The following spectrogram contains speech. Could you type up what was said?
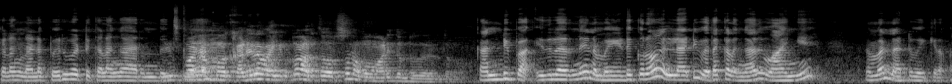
கிழங்கு நல்லா பெருவெட்டு கிழங்கா இப்போ இருந்துச்சு நம்ம கடையில் வாங்கியிருக்கோம் அடுத்த வருஷம் நம்ம மாடி தோட்டத்தில் எடுத்துருவோம். கண்டிப்பாக இதுலேருந்தே நம்ம எடுக்கிறோம் இல்லாட்டி விதக்கிழங்காவது வாங்கி நம்ம நட்டு வைக்கிறோம்.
